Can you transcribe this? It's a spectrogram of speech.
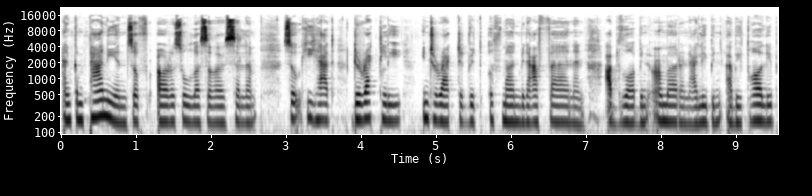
and companions of uh, Rasulullah. So he had directly interacted with Uthman bin Affan and Abdullah bin Umar and Ali bin Abi Talib,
